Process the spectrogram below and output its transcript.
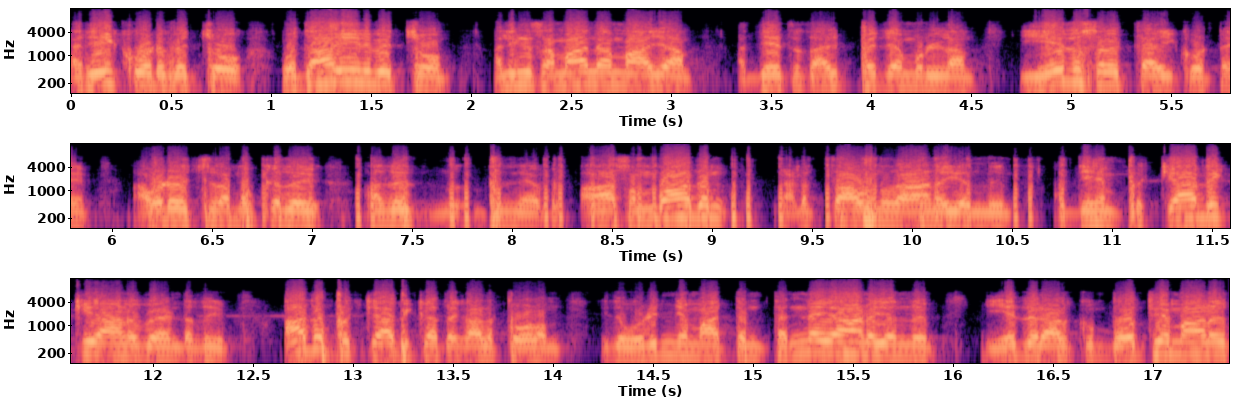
അരീക്കോട് വെച്ചോ ഒതായിൽ വെച്ചോ അല്ലെങ്കിൽ സമാനമായ അദ്ദേഹത്തെ താല്പര്യമുള്ള ഏത് സ്ഥലത്തായിക്കോട്ടെ അവിടെ വെച്ച് നമുക്കത് അത് ആ സംവാദം നടത്താവുന്നതാണ് എന്ന് അദ്ദേഹം പ്രഖ്യാപിക്കുകയാണ് വേണ്ടത്. അത് പ്രഖ്യാപിക്കാത്ത കാലത്തോളം ഇത് ഒഴിഞ്ഞ മാറ്റം തന്നെയാണ് എന്ന് ഏതൊരാൾക്കും ബോധ്യമാണ്.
